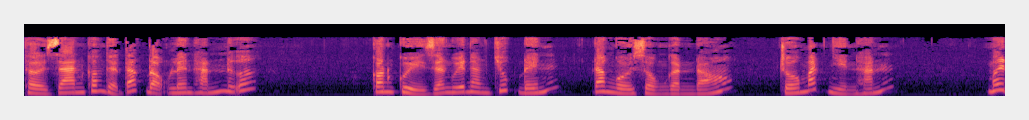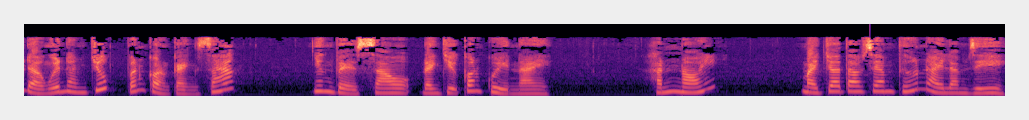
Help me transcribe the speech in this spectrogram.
Thời gian không thể tác động lên hắn nữa con quỷ dẫn nguyễn nam trúc đến, đang ngồi xổm gần đó, trố mắt nhìn hắn. Mới đầu nguyễn nam trúc vẫn còn cảnh giác, nhưng về sau đành chịu con quỷ này. Hắn nói, mày cho tao xem thứ này làm gì?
